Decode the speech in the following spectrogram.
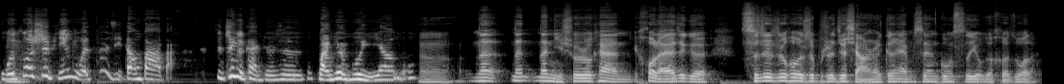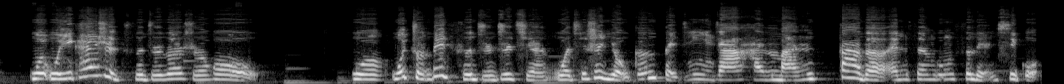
我嗯做视频我自己当爸爸，就这个感觉是完全不一样的。嗯，那那那你说说看，后来这个辞职之后，是不是就想着跟 MCN 公司有个合作了？我我一开始辞职的时候，我我准备辞职之前，我其实有跟北京一家还蛮大的 MCN 公司联系过，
